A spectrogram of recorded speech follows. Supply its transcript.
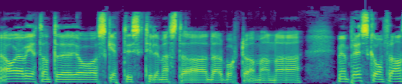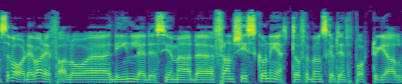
Ja, jag vet inte. Jag var skeptisk till det mesta där borta, men, eh, men presskonferenser var det i varje fall och eh, det inleddes ju med eh, Francisco Neto, förbundskapten för Portugal,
